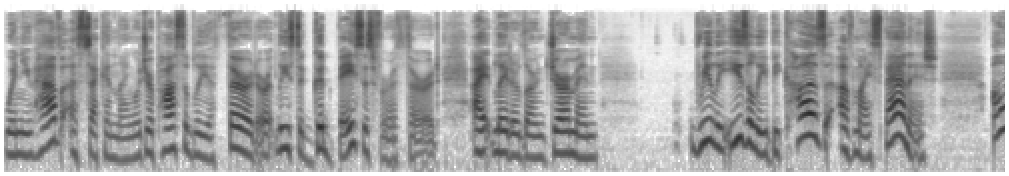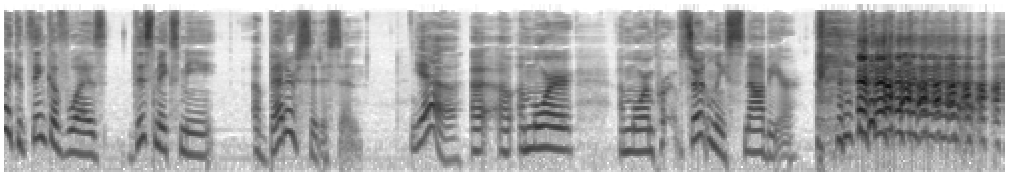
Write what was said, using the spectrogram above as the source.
when you have a second language, or possibly a third, or at least a good basis for a third, I later learned German really easily because of my Spanish, all I could think of was this makes me a better citizen, Yeah. a, a, a more, a more impor- certainly snobbier.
